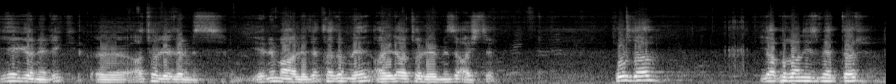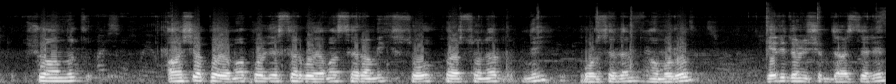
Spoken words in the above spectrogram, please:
yönelik e, atölyelerimiz yeni mahallede kadın ve aile atölyelerimizi açtık. Burada yapılan hizmetler şu anlık ahşap boyama, polyester boyama, seramik, soğuk personel ne? Porselen hamuru, geri dönüşüm dersleri,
